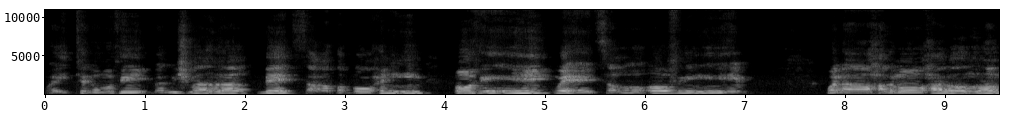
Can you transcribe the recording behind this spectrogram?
ويتنوثي بمشمار. بيت ساق طبوحين وفيه ويت سغوفين وأنا حلم حلم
